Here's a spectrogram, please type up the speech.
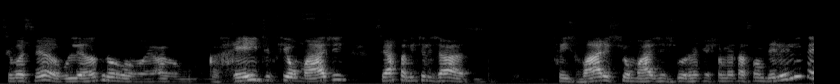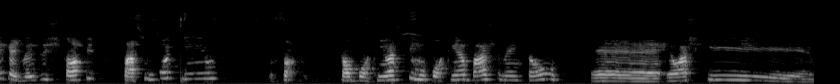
Se você, o Leandro é um rei de filmagem, certamente ele já fez várias filmagens durante a instrumentação dele, ele vê que às vezes o stop passa um pouquinho, está um pouquinho acima, um pouquinho abaixo, né? Então, é, eu acho que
